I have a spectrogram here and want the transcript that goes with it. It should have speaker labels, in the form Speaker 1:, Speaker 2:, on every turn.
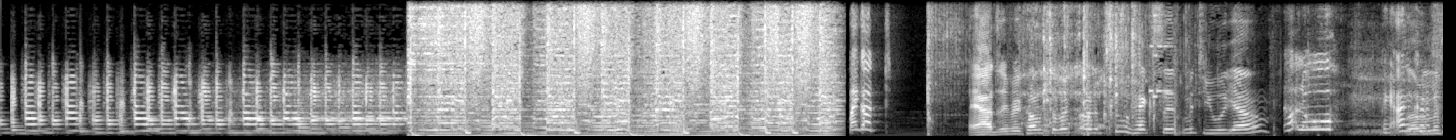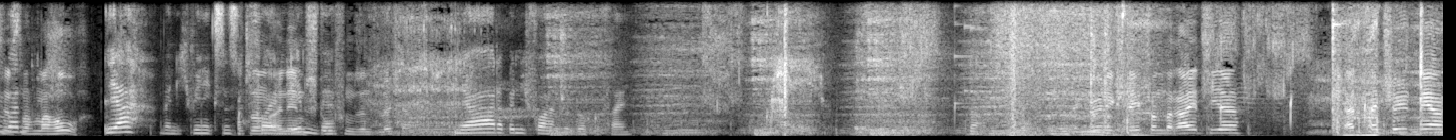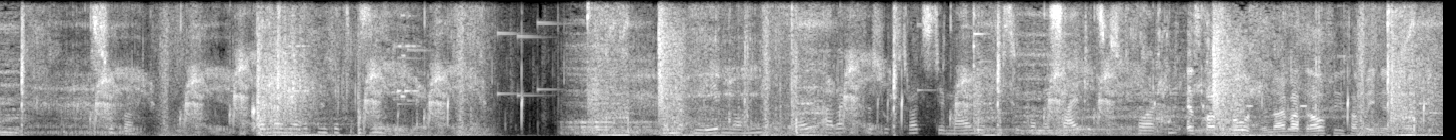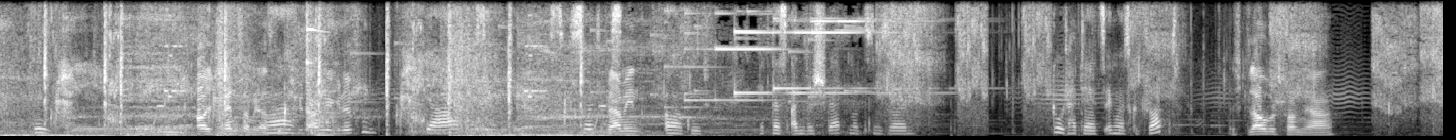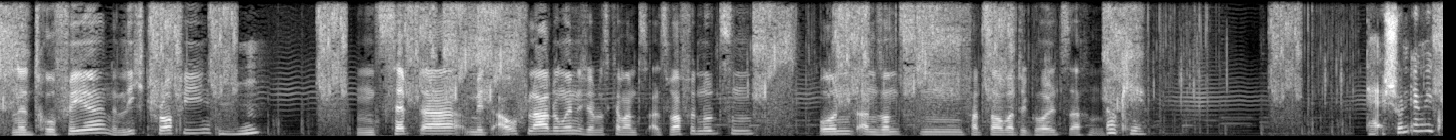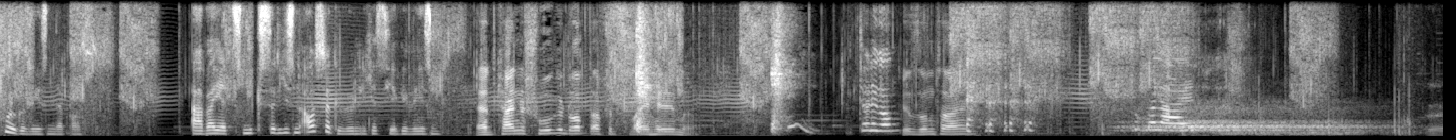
Speaker 1: Mein Gott!
Speaker 2: Herzlich willkommen zurück, Leute, zu Hexit mit Julia.
Speaker 1: Hallo! Bin
Speaker 2: So, wir müssen jetzt nochmal hoch.
Speaker 1: Ja, wenn ich wenigstens mit
Speaker 2: So,
Speaker 1: vollem
Speaker 2: an den
Speaker 1: Leben.
Speaker 2: Stufen sind Löcher.
Speaker 1: Ja, da bin ich vorhin schon durchgefallen. So.
Speaker 2: Der König steht schon bereit hier. Er hat kein Schild mehr.
Speaker 1: Super. Wir können dann ja hoffentlich jetzt besiegen. Ich bin mit dem Leben noch nicht voll, aber ich versuch's trotzdem mal hier ein bisschen von der Seite zu supporten.
Speaker 2: Ist fast tot. Wenn du einfach drauf schießt, haben wir ihn jetzt.
Speaker 1: Gut.
Speaker 2: Oh, ich renn schon wieder. Hast
Speaker 1: Ah.
Speaker 2: du mich wieder angegriffen?
Speaker 1: Ja, versehen.
Speaker 2: Wir haben ihn.
Speaker 1: Oh, gut. Hätten das andere Schwert nutzen sollen. Gut, hat der jetzt irgendwas gedroppt?
Speaker 2: Ich glaube schon, ja. Eine Trophäe, eine Lichttrophy,
Speaker 1: Mhm.
Speaker 2: ein Zepter mit Aufladungen. Ich glaube, das kann man als Waffe nutzen. Und ansonsten verzauberte Goldsachen.
Speaker 1: Okay. Der ist schon irgendwie cool gewesen, der Boss. Aber jetzt nichts riesen Außergewöhnliches hier gewesen.
Speaker 2: Er hat keine Schuhe gedroppt, dafür zwei Helme.
Speaker 1: Entschuldigung,
Speaker 2: Gesundheit.
Speaker 1: tut mir leid.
